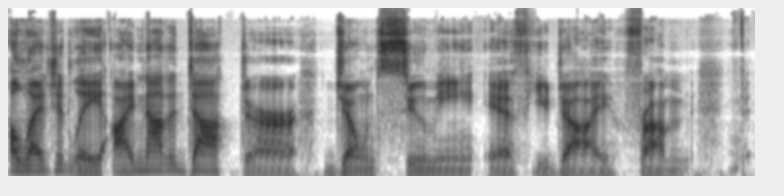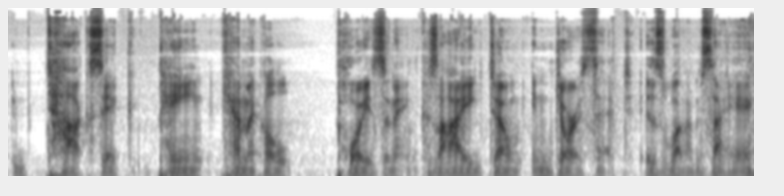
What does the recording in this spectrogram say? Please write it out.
allegedly i'm not a doctor don't sue me if you die from toxic paint chemical poisoning because I don't endorse it, is what I'm saying.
